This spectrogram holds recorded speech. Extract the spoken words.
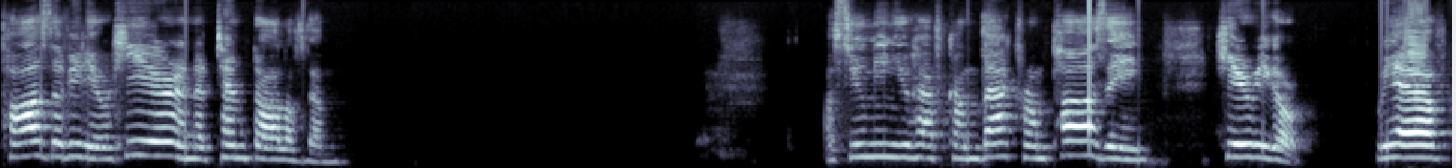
Pause the video here and attempt all of them. Assuming you have come back from pausing, here we go. We have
